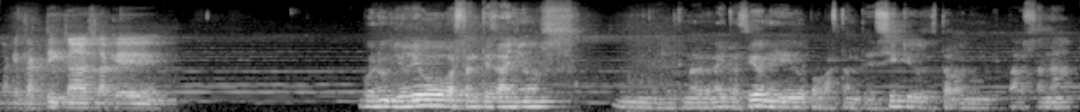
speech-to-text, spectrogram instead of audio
¿La que practicas? ¿La que...? Bueno, yo llevo bastantes años en el tema de la meditación, he ido por bastantes sitios, he estado en Vipassana,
